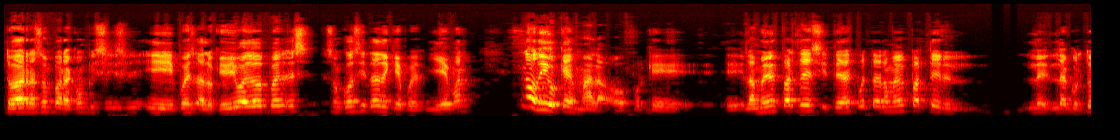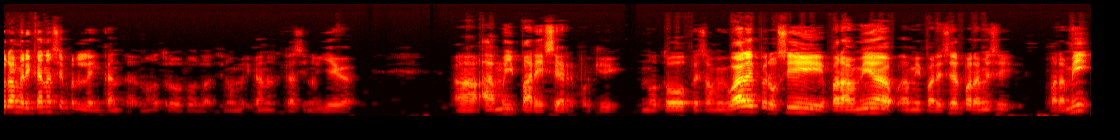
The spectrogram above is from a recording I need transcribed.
toda razón para compis y pues a lo que iba yo pues es, son cositas de que pues llevan no digo que es mala o porque eh, la mayor parte si te das cuenta la mayor parte del- le- la cultura americana siempre le encanta a nosotros los latinoamericanos casi no llega a, a mi parecer porque no todos pensamos iguales pero sí para mí a, a mi parecer para mí sí para mí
